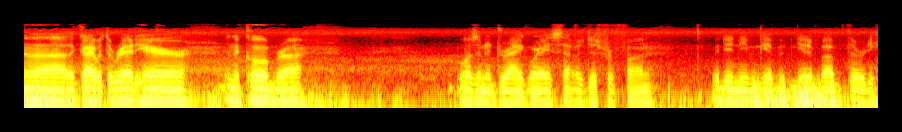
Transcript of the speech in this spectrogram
Uh, the guy with the red hair and the Cobra It wasn't a drag race. That was just for fun. We didn't even get, get above 30.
